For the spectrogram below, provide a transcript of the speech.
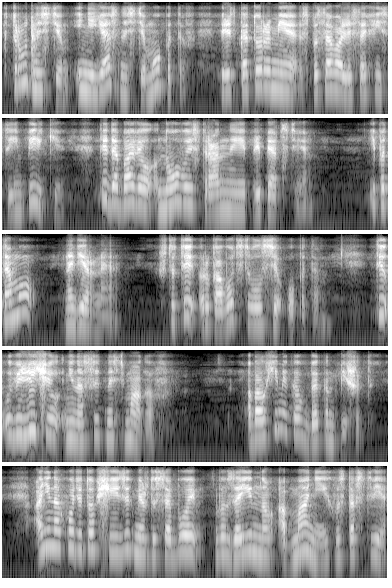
К трудностям и неясностям опытов, перед которыми спасовали софисты и эмпирики, ты добавил новые странные препятствия. И потому, наверное, что ты руководствовался опытом. Ты увеличил ненасытность магов. Об алхимиках Бекон пишет. Они находят общий язык между собой во взаимном обмане и хвостовстве.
